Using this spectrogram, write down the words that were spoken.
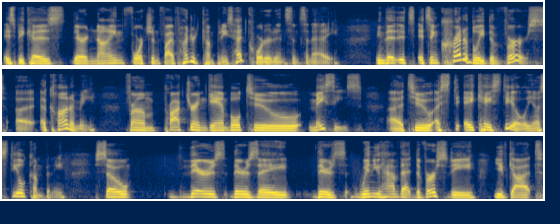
is because there are nine Fortune 500 companies headquartered in Cincinnati. I mean, it's, it's incredibly diverse uh, economy from Procter and Gamble to Macy's uh, to st- AK Steel, you know, a steel company. So there's there's a there's when you have that diversity, you've got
